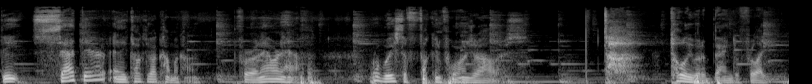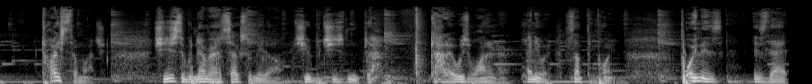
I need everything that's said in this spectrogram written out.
They sat there and they talked about Comic Con for an hour and a half. What a waste of fucking four hundred dollars. totally would have banged her for like twice that much. She just would never have sex with me though. She she's God, I always wanted her. Anyway, it's not the point. Point is is that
